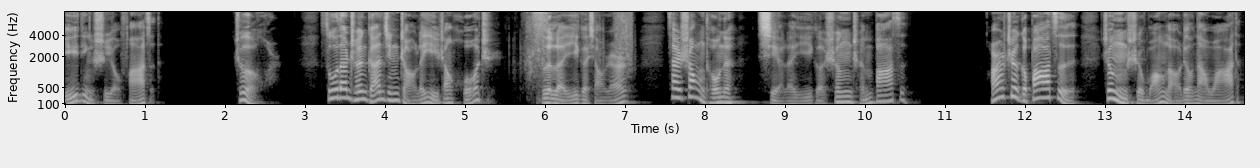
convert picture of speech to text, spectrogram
一定是有法子的。这会儿，苏丹臣赶紧找了一张火纸，撕了一个小人儿，在上头呢写了一个生辰八字，而这个八字正是王老六那娃的。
